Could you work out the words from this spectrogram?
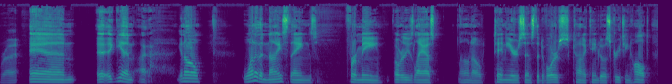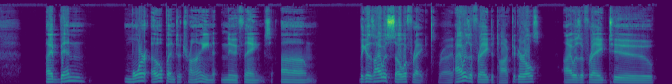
Right. And again, I, you know, one of the nice things for me over these last, I don't know, 10 years since the divorce kind of came to a screeching halt, I've been more open to trying new things. Um, because I was so afraid. Right. I was afraid to talk to girls. I was afraid to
